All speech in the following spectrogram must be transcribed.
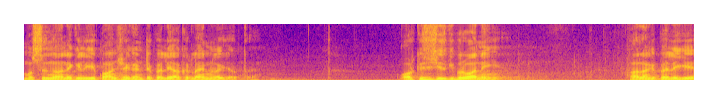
مسجد میں آنے کے لیے پانچ چھ گھنٹے پہلے آ کر لائن میں لگ جاتا ہے۔ اور کسی چیز کی پرواہ نہیں ہے۔ حالانکہ پہلے یہ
